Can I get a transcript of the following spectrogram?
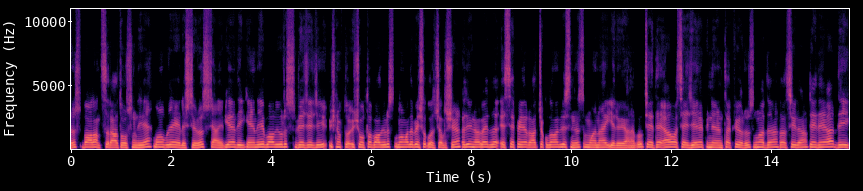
yerleştiriyoruz. Bağlantısı rahat olsun diye. Bunu buraya yerleştiriyoruz. Yani gene de GND'ye bağlıyoruz. VCC'yi 3.3 volta bağlıyoruz. Normalde 5 voltla çalışıyor. Arduino ve de SCP'yi rahatça kullanabilirsiniz. Manaya geliyor yani bu. CDA ve SCL pinlerini takıyoruz. Buna da sırasıyla CDA D2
